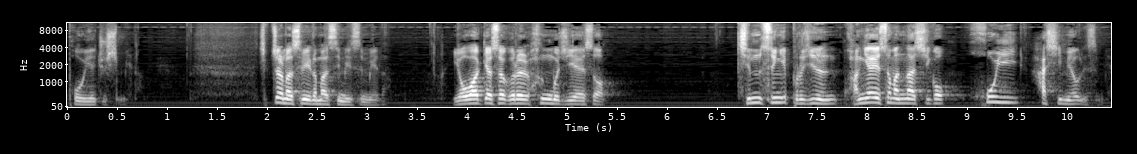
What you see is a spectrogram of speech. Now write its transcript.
보호해 주십니다. 10절 말씀에 이런 말씀이 있습니다. 여호와께서 그를 황무지에서 짐승이 부르짖는 광야에서 만나시고 호위하시며 그랬습니다.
